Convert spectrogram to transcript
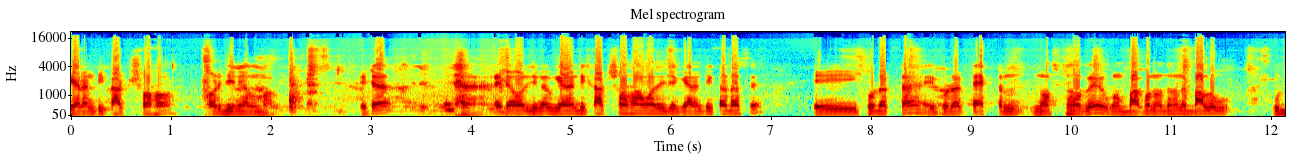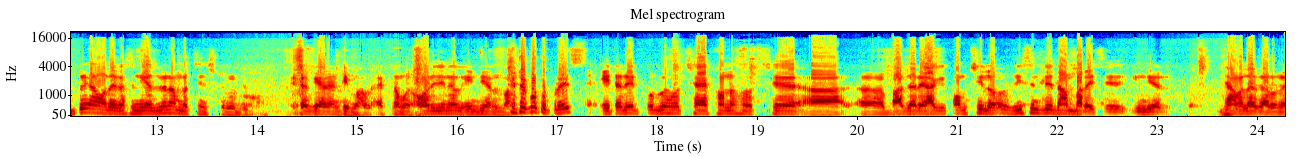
গ্যারান্টি কার্ড সহ অরিজিনাল মাল। এটা হ্যাঁ এটা অরিজিনাল গ্যারান্টি কার্ড সহ আমাদের যে গ্যারান্টি কার্ড আছে এই প্রোডাক্টটা এই প্রোডাক্টটা একটা নষ্ট হবে বা কোনো ধরনের বালু উঠবে আমাদের কাছে নিয়ে আসবেন আমরা চেঞ্জ করে দেবো। এটা গ্যারান্টি মাল এক নম্বর অরিজিনাল ইন্ডিয়ান মাল। এটা কত প্রাইস এটা রেট পড়বে হচ্ছে এখন হচ্ছে বাজারে আগে কম ছিল রিসেন্টলি দাম বাড়াইছে ইন্ডিয়ার ঝামেলার কারণে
